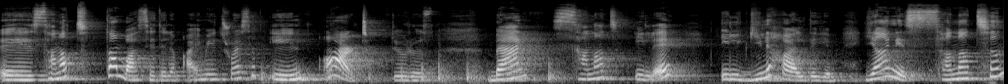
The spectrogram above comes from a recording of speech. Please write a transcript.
e, sanattan bahsedelim. I'm interested in art diyoruz. Ben sanat ile ilgili haldeyim. Yani sanatın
